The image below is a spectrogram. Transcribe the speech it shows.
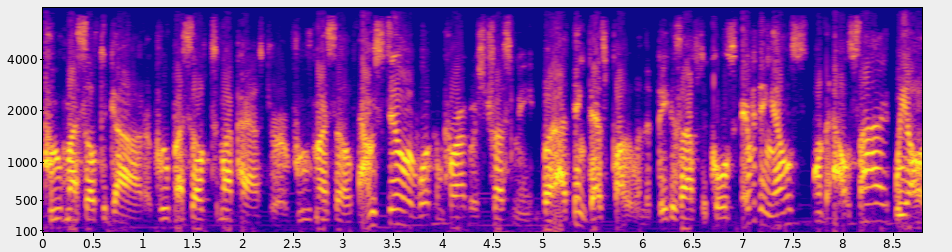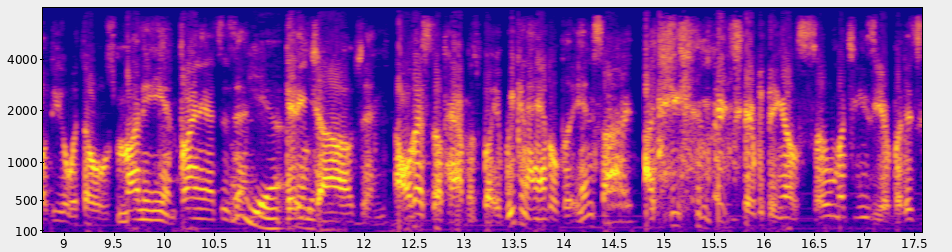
prove myself to God or prove myself to my pastor or prove myself. I'm still a work in progress, trust me. But I think that's probably one of the biggest obstacles. Everything else on the outside, we all deal with those money and finances and yeah, oh, getting yeah. jobs and all that stuff happens. But if we can handle the inside, I think it makes everything else so much easier. But it's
